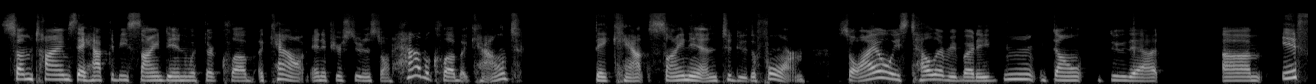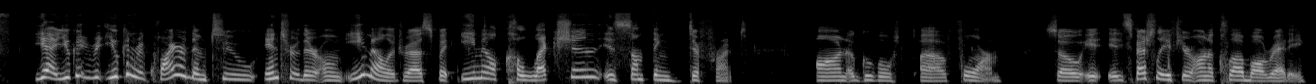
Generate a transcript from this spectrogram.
sometimes they have to be signed in with their club account. And if your students don't have a club account, they can't sign in to do the form. So I always tell everybody, "Mm, don't do that. Um, if yeah, you can you can require them to enter their own email address, but email collection is something different on a Google uh, form. So it, especially if you're on a club already.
